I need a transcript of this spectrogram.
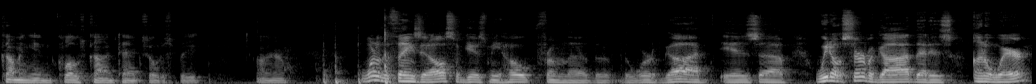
coming in close contact so to speak on there One of the things that also gives me hope from the, the, the Word of God is uh, we don't serve a God that is unaware.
